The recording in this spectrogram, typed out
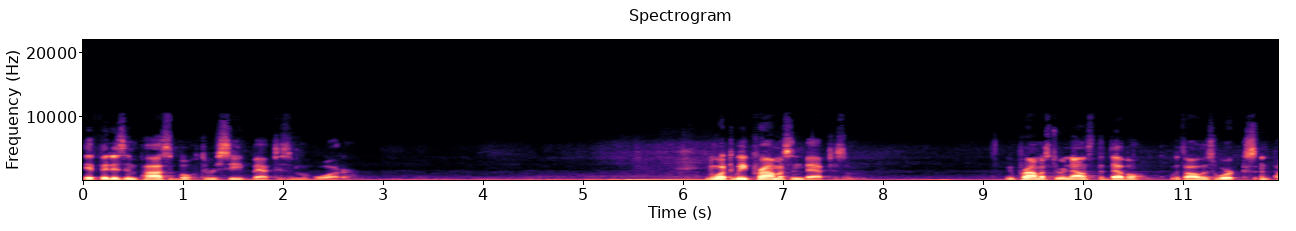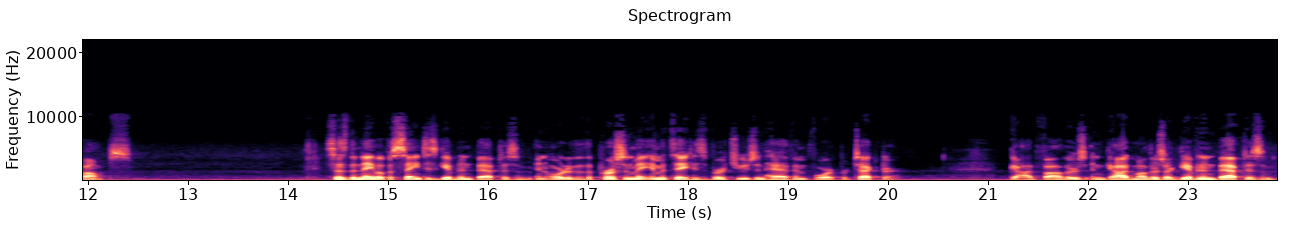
if it is impossible to receive baptism of water. And what do we promise in baptism? We promise to renounce the devil with all his works and pomps. Says the name of a saint is given in baptism in order that the person may imitate his virtues and have him for a protector. Godfathers and godmothers are given in baptism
